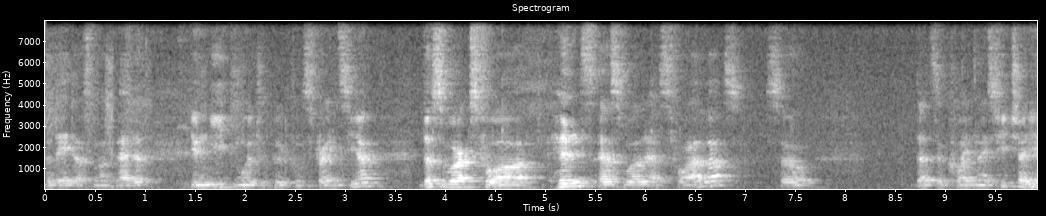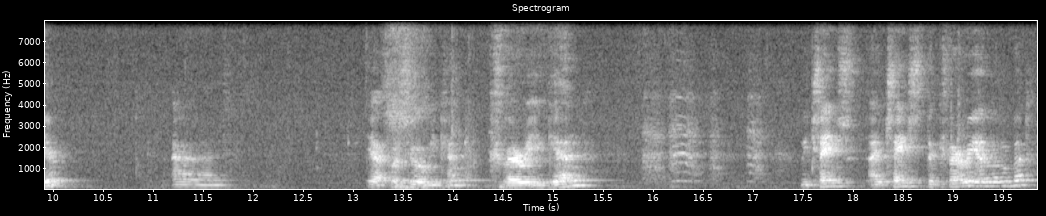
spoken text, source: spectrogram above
the data is not valid. You need multiple constraints here. This works for hints as well as for alerts. So that's a quite nice feature here. And yeah, for sure we can query again. We changed, I changed the query a little bit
